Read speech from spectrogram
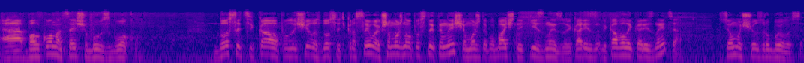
е, балкона, цей, що був збоку. Досить цікаво вийшло, досить красиво. Якщо можна опустити нижче, можете побачити, який знизу, яка, різ... яка велика різниця в цьому, що зробилося.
